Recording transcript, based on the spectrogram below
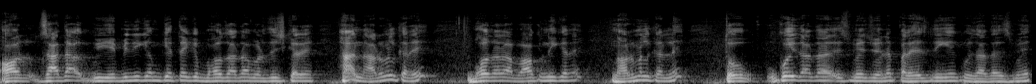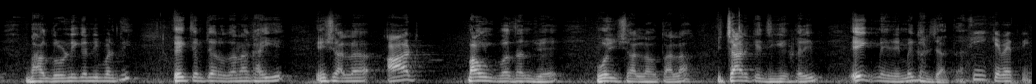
और ज़्यादा ये भी नहीं कि हम कहते हैं कि बहुत ज़्यादा वर्जिश करें। हाँ नॉर्मल करें बहुत ज़्यादा वॉक नहीं करें नॉर्मल कर लें। तो कोई ज़्यादा इसमें जो है ना परहेज नहीं है कोई ज़्यादा इसमें भाग दौड़ नहीं करनी पड़ती। एक चमचा रोज़ाना खाइए। इंशाल्लाह आठ पाउंड वज़न जो है वो इन ताला चार के जी के करीब एक महीने में घट जाता है। ठीक है बेहतरीन।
